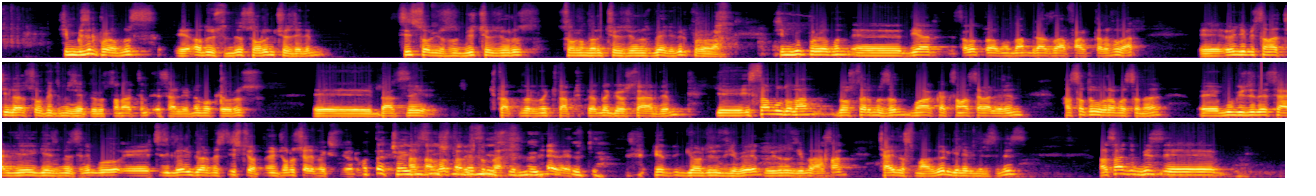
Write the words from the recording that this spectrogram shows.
şimdi bizim programımız e, adı üstünde sorun çözelim. Siz soruyorsunuz, biz çözüyoruz. Sorunları çözüyoruz. Böyle bir program. Şimdi bu programın e, diğer sanat programından biraz daha farklı tarafı var. Ee, önce bir sanatçıyla sohbetimizi yapıyoruz. Sanatçının eserlerine bakıyoruz. Ee, ben size kitaplarını, kitapçıklarını da gösterdim. Ee, İstanbul'da olan dostlarımızın, muhakkak sanatseverlerin hasata uğramasını, e, bu güzide sergiyi gezmesini, bu e, çizgileri görmesini istiyorum. Önce onu söylemek istiyorum. Hatta çayınızı içmelerini istiyorum. Evet. Gördüğünüz gibi, duyduğunuz gibi Hasan çay da ısmarlıyor. Gelebilirsiniz. Hasan'cığım biz e,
